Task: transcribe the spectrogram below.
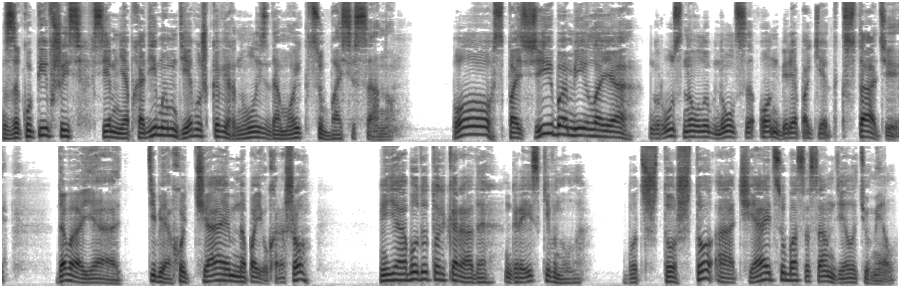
Закупившись всем необходимым, девушка вернулась домой к Цубаси-сану. «О, спасибо, милая!» — грустно улыбнулся он, беря пакет. «Кстати, давай я тебя хоть чаем напою, хорошо?» «Я буду только рада», — Грейс кивнула. Вот что-что, а чай Цубаса-сан делать умел.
